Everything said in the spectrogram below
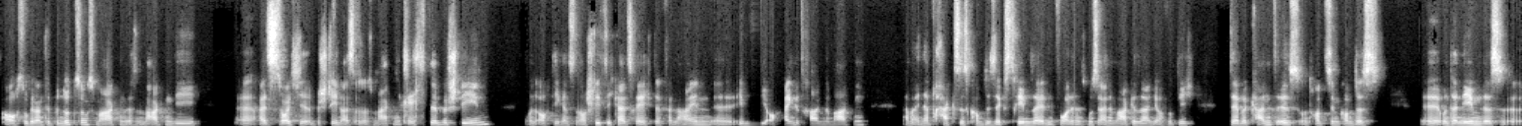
auch sogenannte Benutzungsmarken. Das sind Marken, die äh, als solche bestehen, als, also als Markenrechte bestehen und auch die ganzen Ausschließlichkeitsrechte verleihen, äh, eben wie auch eingetragene Marken. Aber in der Praxis kommt es extrem selten vor, denn es muss ja eine Marke sein, die auch wirklich sehr bekannt ist und trotzdem kommt das äh, Unternehmen, das äh,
